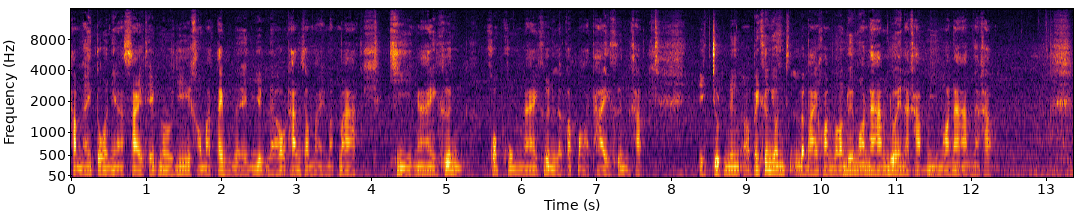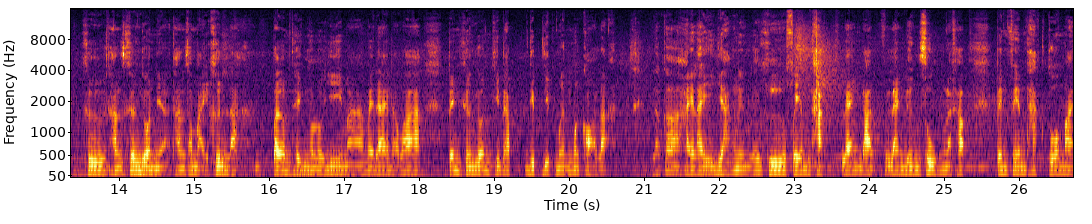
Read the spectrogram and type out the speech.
ทำให้ตัวนี้ใส่เทคโนโลยีเข้ามาเต็มเลยแล้วทันสมัยมาก ๆ ขี่ง่ายขึ้น ควบคุมง่ายขึ้นแล้วก็ปลอดภัยขึ้นครับ อีกจุดหนึ่งเออเป็นเครื่องยนต์ระบายความร้อนด้วยหม้อน้ำด้วยนะครับ มีหม้อน้ำนะครับ คือทันเครื่องยนต์เนี่ยทันสมัยขึ้นละ เติมเทคโนโลยีมาไม่ได้แบบว่า เป็นเครื่องยนต์ที่แบบดิบๆเหมือนเมื่อก่อนละแล้วก็ไฮไลท์อีกอย่างหนึ่งเลยคือเฟรมถักแรงดันแรงดึงสูงนะครับ เป็นเฟรมถักตัวใหม่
